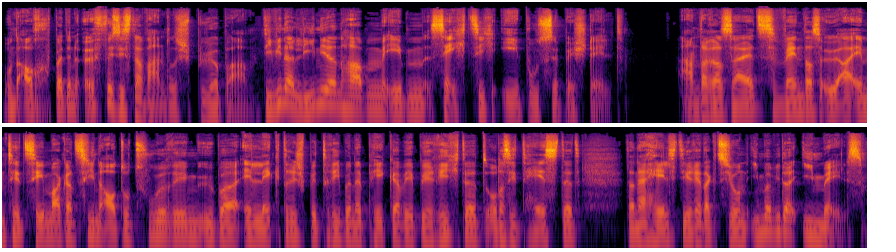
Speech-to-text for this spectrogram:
Und auch bei den Öffis ist der Wandel spürbar. Die Wiener Linien haben eben 60 E-Busse bestellt. Andererseits, wenn das ÖAMTC-Magazin Auto Touring über elektrisch betriebene Pkw berichtet oder sie testet, dann erhält die Redaktion immer wieder E-Mails.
